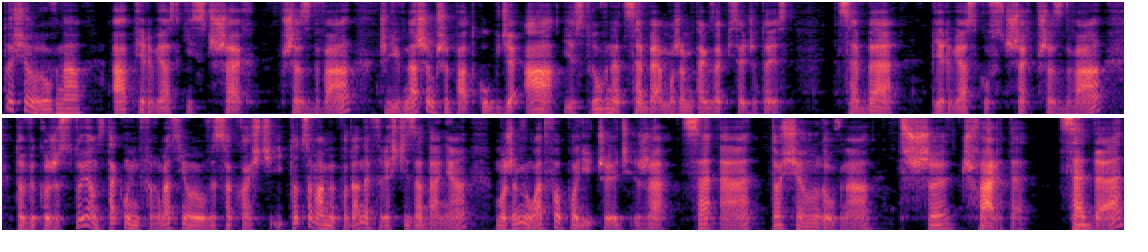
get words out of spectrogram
to się równa A pierwiastki z 3 przez 2, czyli w naszym przypadku, gdzie A jest równe CB, możemy tak zapisać, że to jest CB pierwiastków z 3 przez 2, to wykorzystując taką informację o wysokości i to, co mamy podane w treści zadania, możemy łatwo policzyć, że CE to się równa 3 czwarte CD,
